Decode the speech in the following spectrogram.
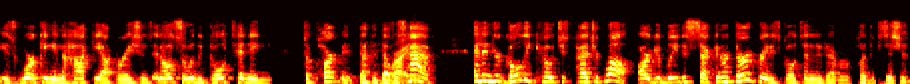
is working in the hockey operations and also in the goaltending department that the Devils right. have. And then your goalie coach is Patrick Roy, arguably the second or third greatest goaltender to ever play the position.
